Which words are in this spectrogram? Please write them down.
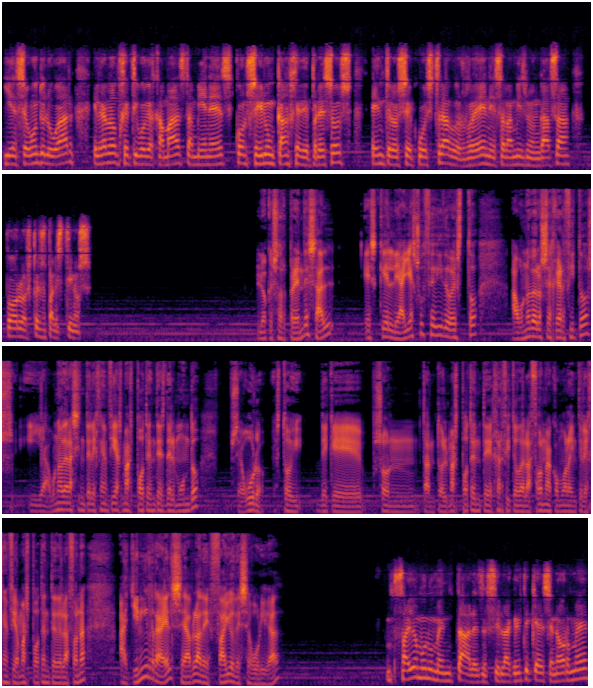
Y en segundo lugar, el gran objetivo de Hamas también es conseguir un canje de presos entre los secuestrados rehenes ahora mismo en Gaza por los presos palestinos. Lo que sorprende, Sal, es que le haya sucedido esto a uno de los ejércitos y a una de las inteligencias más potentes del mundo. Seguro estoy de que son tanto el más potente ejército de la zona como la inteligencia más potente de la zona. Allí en Israel se habla de fallo de seguridad fallo monumental, es decir, la crítica es enorme.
